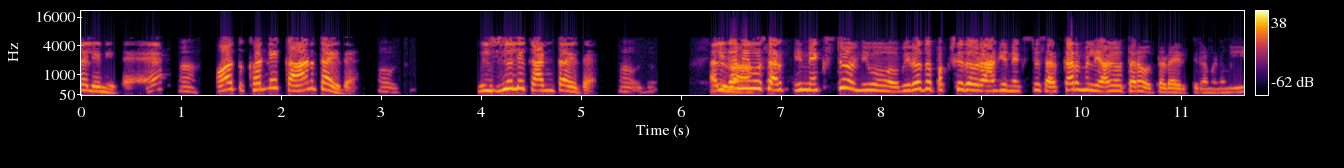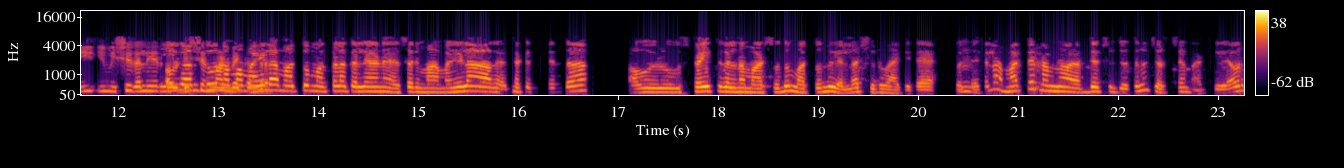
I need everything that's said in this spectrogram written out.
ಮೇಲೆ ಏನಿದೆ ಅದು ಕಣ್ಣಿಗೆ ಕಾಣ್ತಾ ಇದೆ ವಿಜುವಲಿ ಕಾಣ್ತಾ ಇದೆ ಈಗ ನೀವು ನೆಕ್ಸ್ಟ್ ನೀವು ವಿರೋಧ ಪಕ್ಷದವರಾಗಿ ನೆಕ್ಸ್ಟ್ ಸರ್ಕಾರ ಮೇಲೆ ಯಾವ ಯಾವ ತರ ಒತ್ತಡ ಇರ್ತೀರಾ ಮೇಡಮ್ ಈ ವಿಷಯದಲ್ಲಿ ಮಹಿಳಾ ಮತ್ತು ಮಕ್ಕಳ ಕಲ್ಯಾಣ ಸರಿ ಮಹಿಳಾ ಘಟಕದಿಂದ ಅವರು ಸ್ಟ್ರೈಕ್ ಗಳನ್ನ ಮಾಡಿಸೋದು ಮತ್ತೊಂದು ಎಲ್ಲ ಶುರುವಾಗಿದೆ ಗೊತ್ತಾಯ್ತಲ್ಲ ಮತ್ತೆ ನಮ್ಮ ಅಧ್ಯಕ್ಷರ ಜೊತೆ ಚರ್ಚೆ ಮಾಡ್ತೀವಿ ಅವ್ರ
